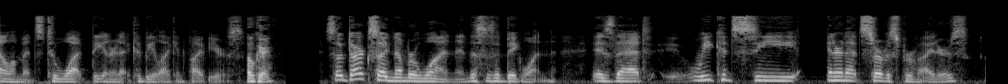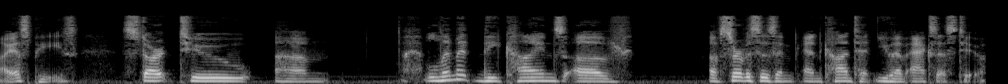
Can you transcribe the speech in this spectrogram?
elements to what the internet could be like in five years. Okay. So dark side number one, and this is a big one, is that we could see internet service providers, ISPs, start to um, limit the kinds of of services and, and content you have access to.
